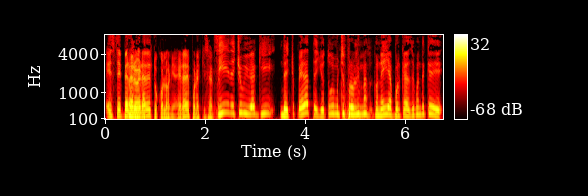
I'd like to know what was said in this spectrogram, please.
Este, pero, Pero, fíjate- era de tu colonia, era de por aquí cerca. Sí, de hecho vive aquí. De hecho, espérate, yo tuve muchos problemas con ella porque haz de cuenta que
